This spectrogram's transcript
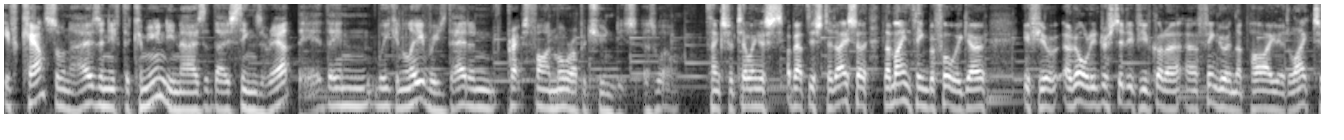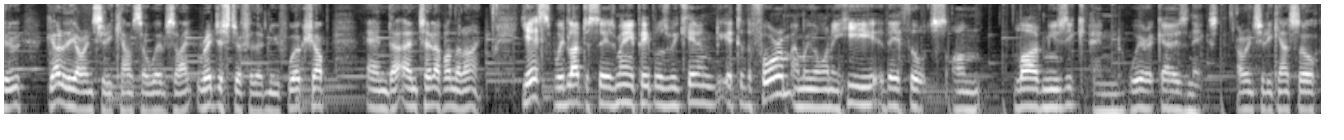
if council knows and if the community knows that those things are out there, then we can leverage that and perhaps find more opportunities as well. Thanks for telling us about this today. So, the main thing before we go, if you're at all interested, if you've got a, a, finger in the pie you'd like to, go to the Orange City Council website, register for the new workshop, and, uh, and turn up on the night. Yes, we'd love to see as many people as we can get to the forum, and we want to hear their thoughts on live music and where it goes next. Orange City Council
